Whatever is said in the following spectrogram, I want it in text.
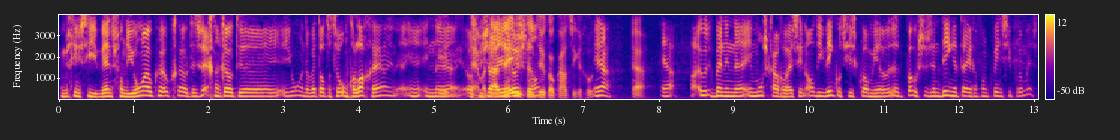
en misschien is die wens van de jongen ook, ook groot. Het is echt een grote eh, jongen. Daar werd altijd zo om gelachen. Hè? In, in, in, eh, Nee, als maar we daar deed in hij natuurlijk ook hartstikke goed. Ja, Ja. ja. Ik ben in, eh, in Moskou geweest. In al die winkeltjes kwam je posters en dingen tegen van Quincy Promes.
